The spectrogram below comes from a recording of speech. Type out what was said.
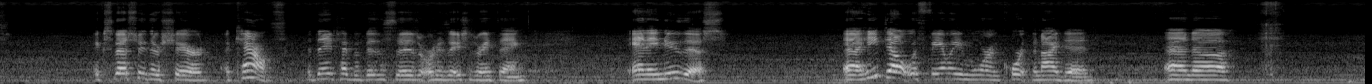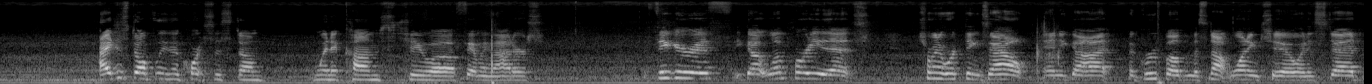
especially their shared accounts, with any type of businesses, or organizations, or anything. And they knew this. Uh, he dealt with family more in court than I did. And uh, I just don't believe in the court system when it comes to uh, family matters. Figure if you got one party that's trying to work things out and you got a group of them that's not wanting to and instead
